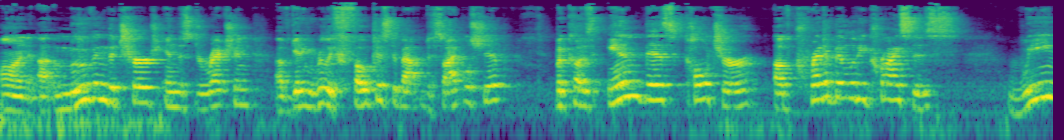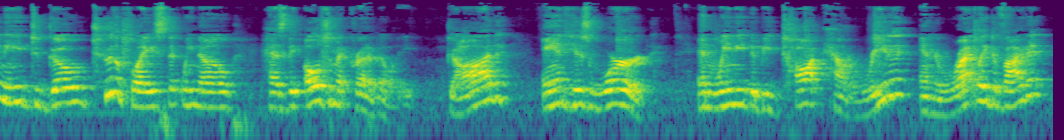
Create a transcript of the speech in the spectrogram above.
on uh, moving the church in this direction of getting really focused about discipleship. Because in this culture of credibility crisis, we need to go to the place that we know has the ultimate credibility God and His Word and we need to be taught how to read it and rightly divide it.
